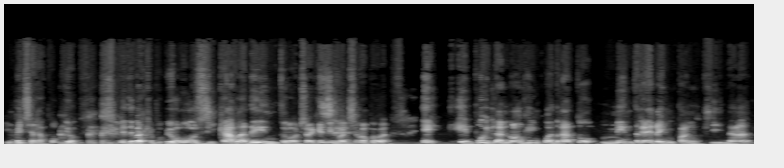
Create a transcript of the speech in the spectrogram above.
Invece era proprio, si vedeva che proprio rosicava dentro, cioè che sì. gli faceva proprio... E, e poi l'hanno anche inquadrato mentre era in panchina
